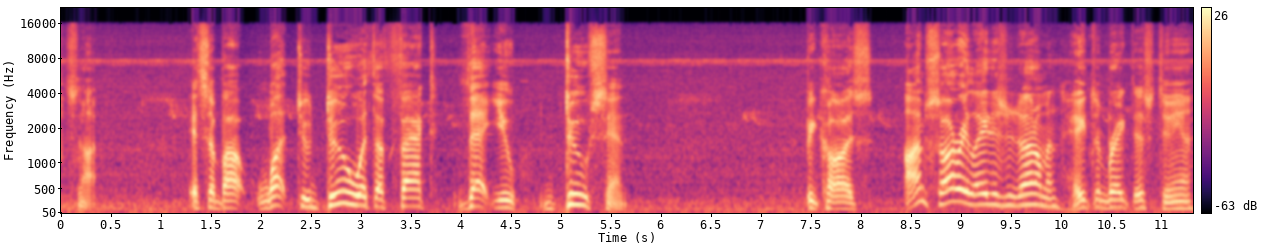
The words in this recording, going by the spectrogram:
It's not. It's about what to do with the fact that you do sin. Because I'm sorry, ladies and gentlemen, hate to break this to you,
